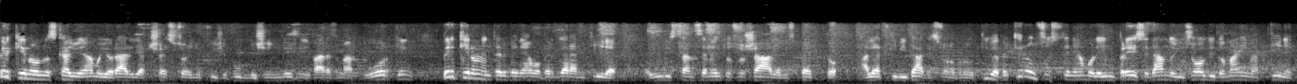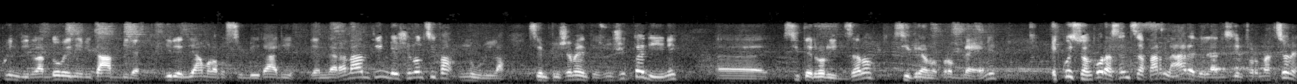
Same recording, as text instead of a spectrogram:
Perché non scaglioniamo gli orari di accesso agli uffici pubblici invece di fare smart working? Perché non interveniamo per garantire un distanziamento sociale rispetto alle attività che sono produttive? Perché non sosteniamo le imprese dandogli soldi domani mattina e quindi laddove è inevitabile gli rendiamo la possibilità di, di andare avanti? Invece non si fa nulla, semplicemente sui cittadini eh, si terrorizzano, si creano problemi e questo ancora senza parlare della disinformazione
